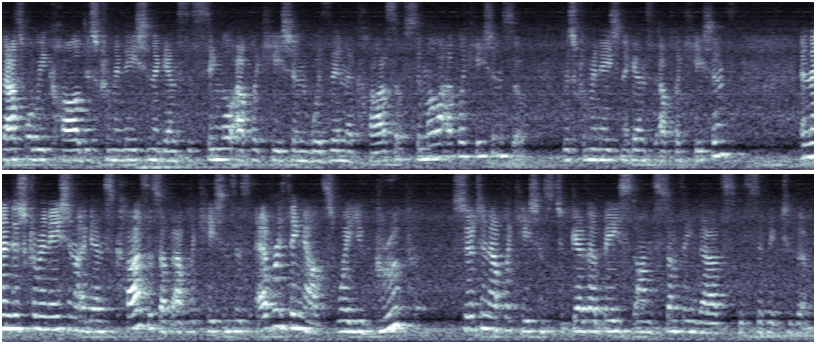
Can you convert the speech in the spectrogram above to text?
That's what we call discrimination against a single application within a class of similar applications. So discrimination against applications. And then discrimination against classes of applications is everything else where you group certain applications together based on something that's specific to them.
